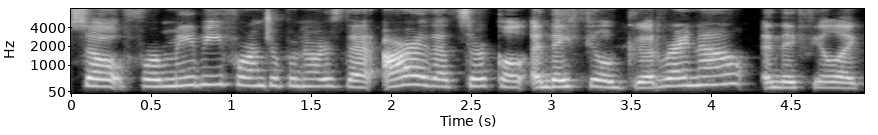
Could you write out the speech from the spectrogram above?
So for maybe for entrepreneurs that are at that circle and they feel good right now and they feel like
